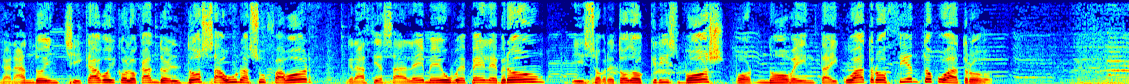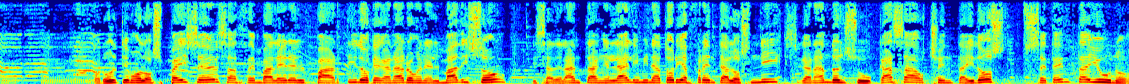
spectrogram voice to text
ganando en Chicago y colocando el 2 a 1 a su favor, gracias al MVP LeBron y sobre todo Chris Bosh por 94-104. Por último, los Pacers hacen valer el partido que ganaron en el Madison y se adelantan en la eliminatoria frente a los Knicks, ganando en su casa 82-71.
